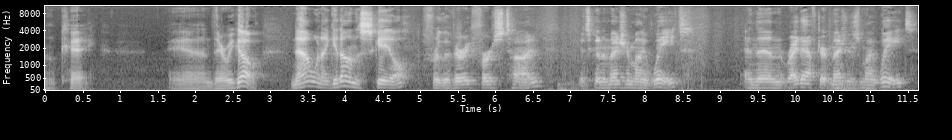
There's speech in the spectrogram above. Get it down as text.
Okay. And there we go. Now when I get on the scale for the very first time, it's going to measure my weight. And then right after it measures my weight,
